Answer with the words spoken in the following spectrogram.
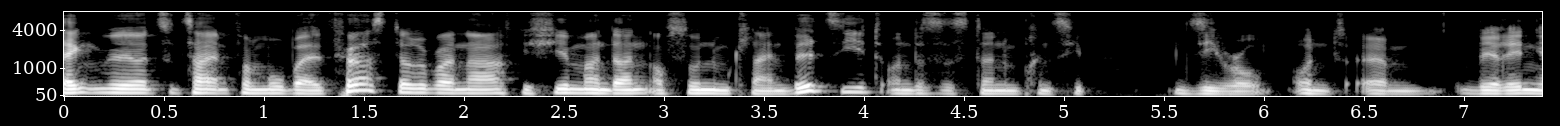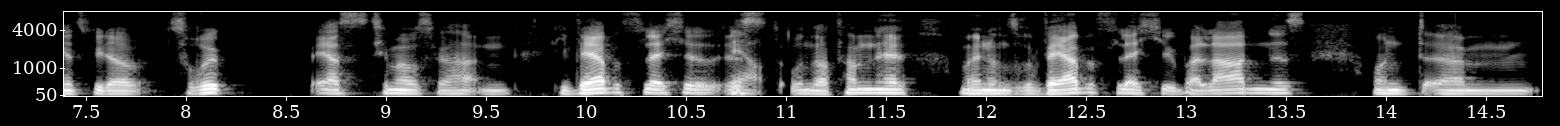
denken wir zu Zeiten von Mobile First darüber nach, wie viel man dann auf so einem kleinen Bild sieht. Und das ist dann im Prinzip Zero. Und ähm, wir reden jetzt wieder zurück. Erstes Thema, was wir hatten, die Werbefläche ist ja. unser Thumbnail. Und wenn unsere Werbefläche überladen ist und ähm,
